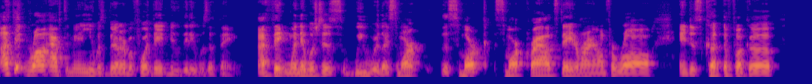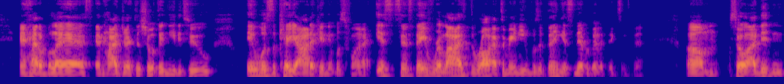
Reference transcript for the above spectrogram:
I think Raw after Mania was better before they knew that it was a thing. I think when it was just we were the smart, the smart, smart crowd stayed around for Raw and just cut the fuck up and had a blast and hijacked the show if they needed to. It was chaotic and it was fun. It's since they've realized the Raw after Mania was a thing. It's never been a thing since then. Um, so I didn't,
